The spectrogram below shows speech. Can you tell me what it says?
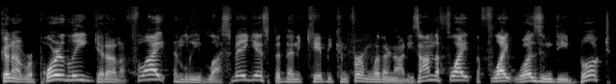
going to reportedly get on a flight and leave Las Vegas, but then it can't be confirmed whether or not he's on the flight. The flight was indeed booked.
